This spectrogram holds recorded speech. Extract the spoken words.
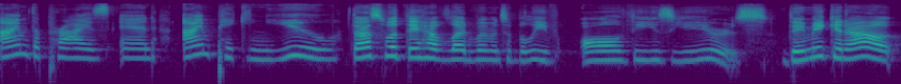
I'm the prize, and I'm picking you. That's what they have led women to believe all these years. They make it out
